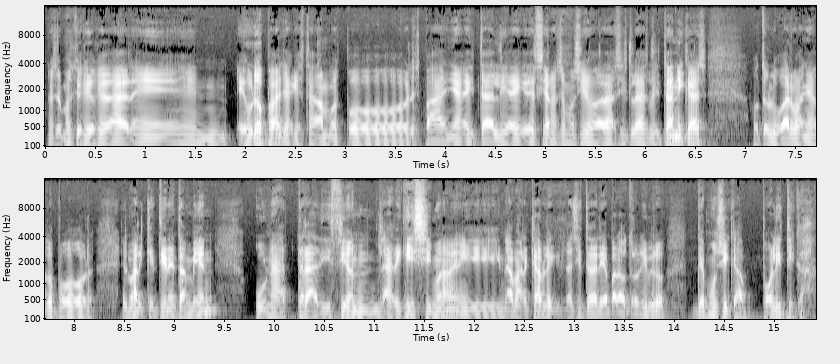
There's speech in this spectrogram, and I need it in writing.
Nos hemos querido quedar en Europa, ya que estábamos por España, Italia y Grecia, nos hemos ido a las Islas Británicas, otro lugar bañado por el mar, que tiene también una tradición larguísima e inabarcable, que casi te daría para otro libro, de música política.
